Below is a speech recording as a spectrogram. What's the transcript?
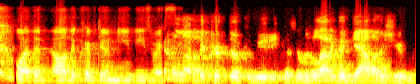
what the, all the crypto newbies were. I love the crypto community because there was a lot of good gallows humor.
